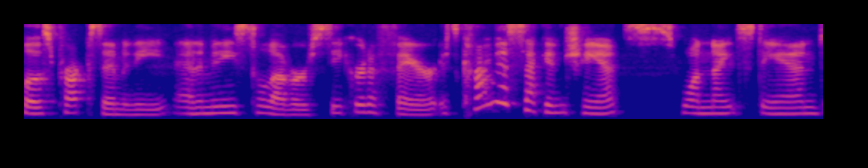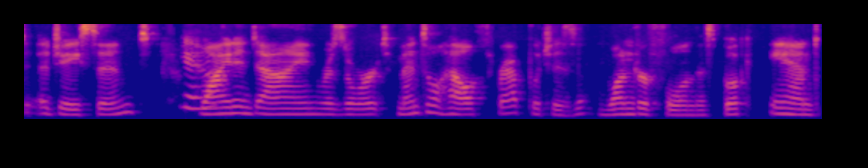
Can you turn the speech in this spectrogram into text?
Close proximity, enemies to lovers, secret affair. It's kind of second chance, one night stand adjacent, Yeah. wine and dine, resort, mental health rep, which is wonderful in this book. And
